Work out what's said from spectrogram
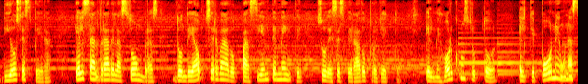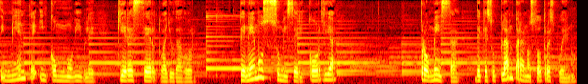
Dios espera él saldrá de las sombras donde ha observado pacientemente su desesperado proyecto. El mejor constructor, el que pone una simiente inconmovible, quiere ser tu ayudador. Tenemos su misericordia, promesa de que su plan para nosotros es bueno.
